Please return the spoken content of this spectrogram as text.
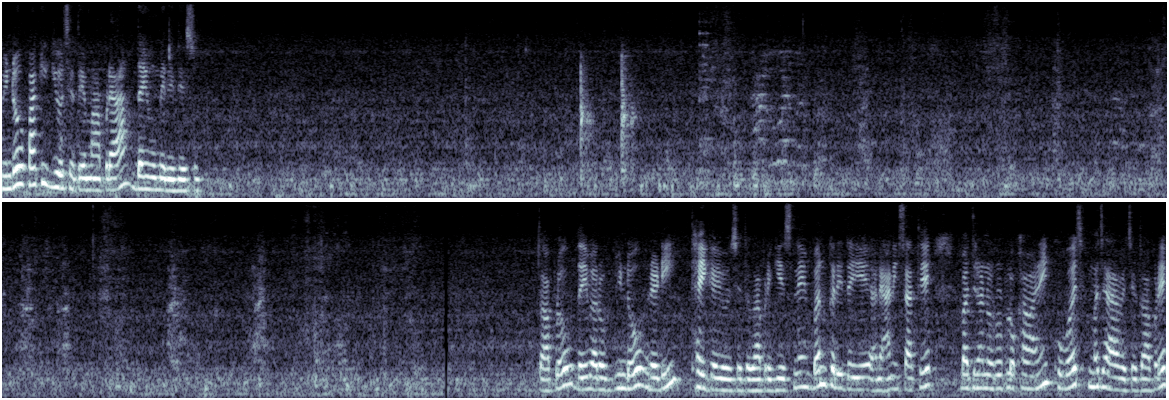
ભીંડો પાકી ગયો છે તેમાં આપણે આ દહીં ઉમેરી દઈશું. તો આપણો દહીંવાળો ભીંડો રેડી થઈ ગયો છે. તો આપણે ગેસને બંધ કરી દઈએ અને આની સાથે બાજરાનો રોટલો ખાવાની ખૂબ જ મજા આવે છે. તો આપણે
